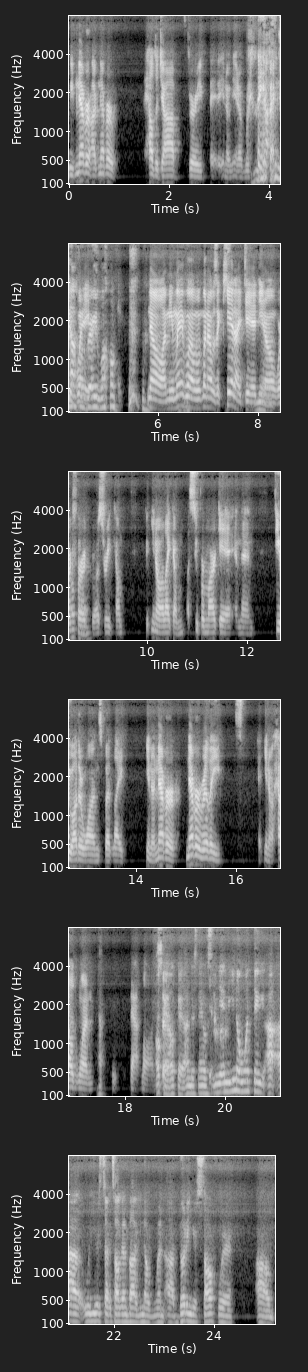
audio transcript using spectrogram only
we've never, I've never held a job very, you know, in a really not, effective not way. very long. no, I mean, when, when I was a kid, I did, you yeah, know, worked okay. for a grocery company, you know, like a, a, supermarket and then a few other ones, but like, you know, never, never really, you know, held one that long. Okay, so, okay, I understand. Yeah. And you know, one thing I, I, when you were talking about, you know, when uh, building your software um,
